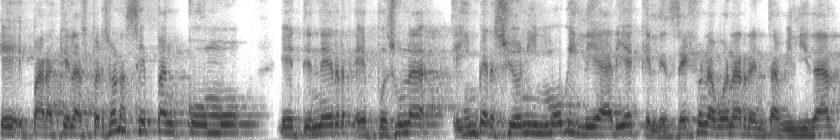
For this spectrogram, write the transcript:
eh, para que las personas sepan cómo eh, tener eh, pues una inversión inmobiliaria que les deje una buena rentabilidad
